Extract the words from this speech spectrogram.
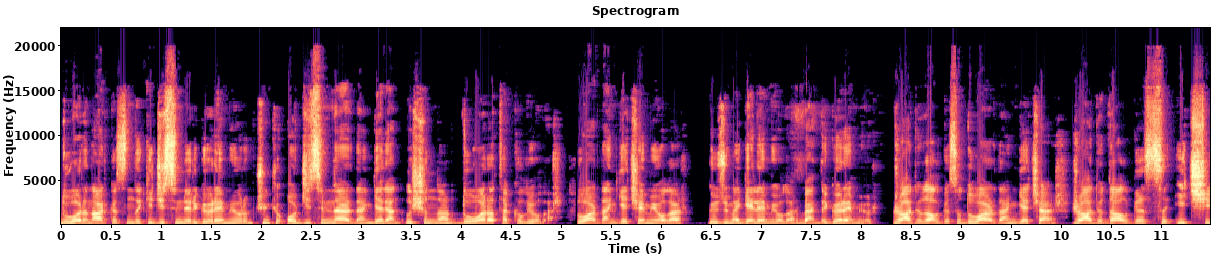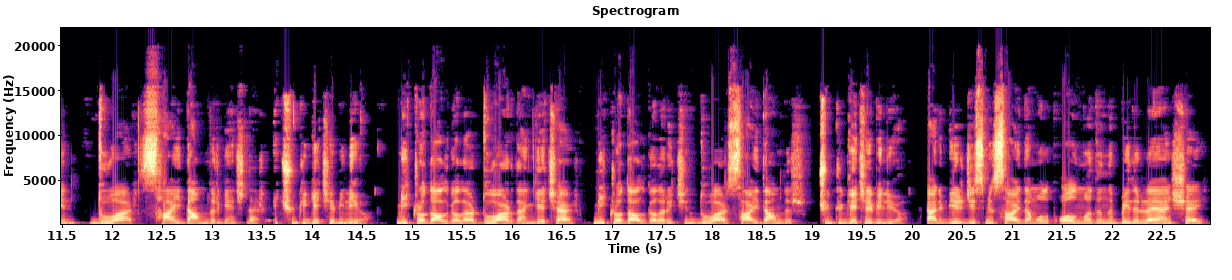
Duvarın arkasındaki cisimleri göremiyorum. Çünkü o cisimlerden gelen ışınlar duvara takılıyorlar. Duvardan geçemiyorlar, gözüme gelemiyorlar. Ben de göremiyorum. Radyo dalgası duvardan geçer. Radyo dalgası için duvar saydamdır gençler. E çünkü geçebiliyor. Mikrodalgalar duvardan geçer. Mikrodalgalar için duvar saydamdır. Çünkü geçebiliyor. Yani bir cismin saydam olup olmadığını belirleyen şey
